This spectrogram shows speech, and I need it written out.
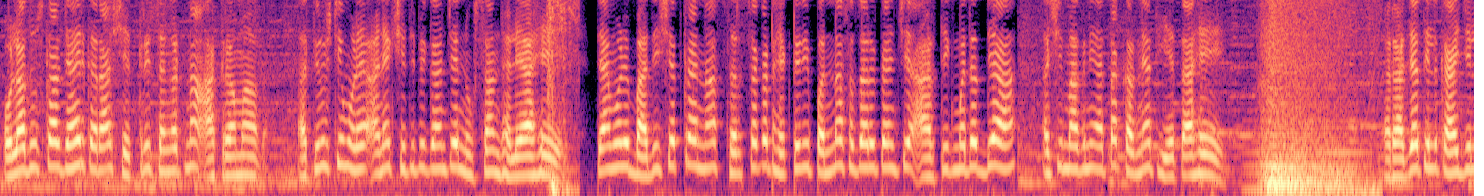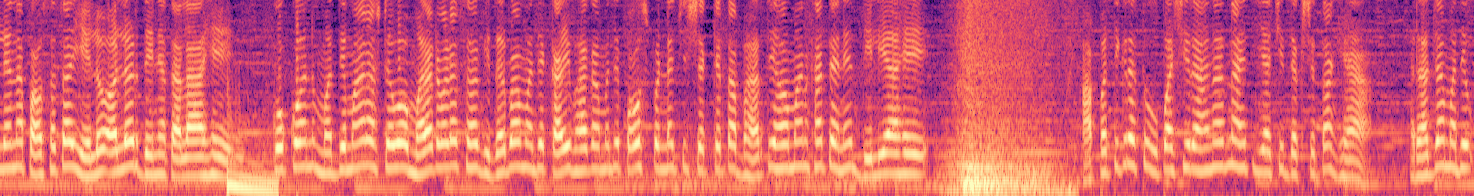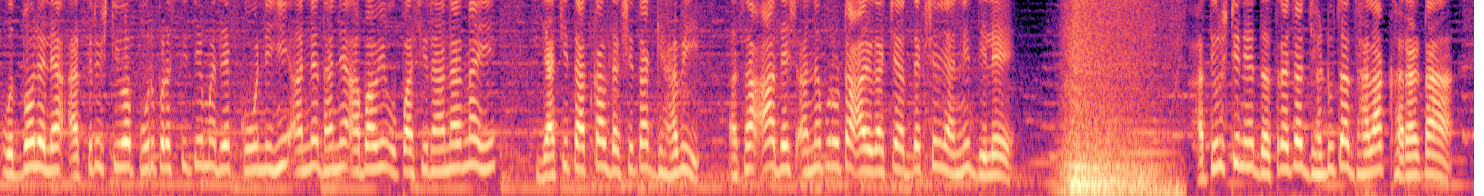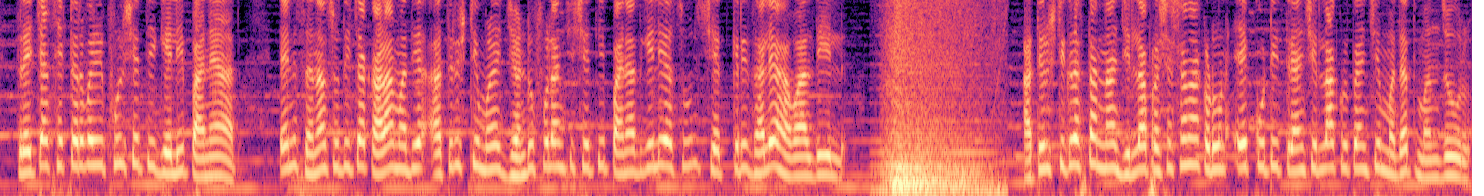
ओला दुष्काळ जाहीर करा शेतकरी संघटना आक्रमक अतिवृष्टीमुळे अनेक शेतीपिकांचे नुकसान झाले आहे. त्यामुळे बाधित शेतकऱ्यांना सरसकट हेक्टरी पन्नास हजार रुपयांची आर्थिक मदत द्या अशी मागणी आता करण्यात येत आहे. राज्यातील काही जिल्ह्यांना पावसाचा येलो अलर्ट देण्यात आला आहे. कोकण मध्य महाराष्ट्र व मराठवाड्यासह विदर्भामध्ये काही भागामध्ये पाऊस पडण्याची शक्यता भारतीय हवामान खात्याने दिली आहे. आपत्तीग्रस्त उपाशी राहणार नाहीत याची दक्षता घ्या. राज्यामध्ये उद्भवलेल्या अतिवृष्टी व पूर परिस्थितीमध्ये कोणीही अन्नधान्य अभावी उपाशी राहणार नाही याची तात्काळ दक्षता घ्यावी असा आदेश अन्नपुरवठा आयोगाचे अध्यक्ष यांनी दिले. अतिवृष्टीने दसऱ्याच्या झेंडूचा झाला खराटा. त्रेचाळीस हेक्टरवरील फुलशेती गेली पाण्यात. एन सणासुदीच्या काळामध्ये अतिवृष्टीमुळे झेंडू फुलांची शेती पाण्यात गेली असून शेतकरी झाले हवालदिल. अतिवृष्टीग्रस्तांना जिल्हा प्रशासनाकडून एक कोटी त्र्याऐंशी लाख रुपयांची मदत मंजूर.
